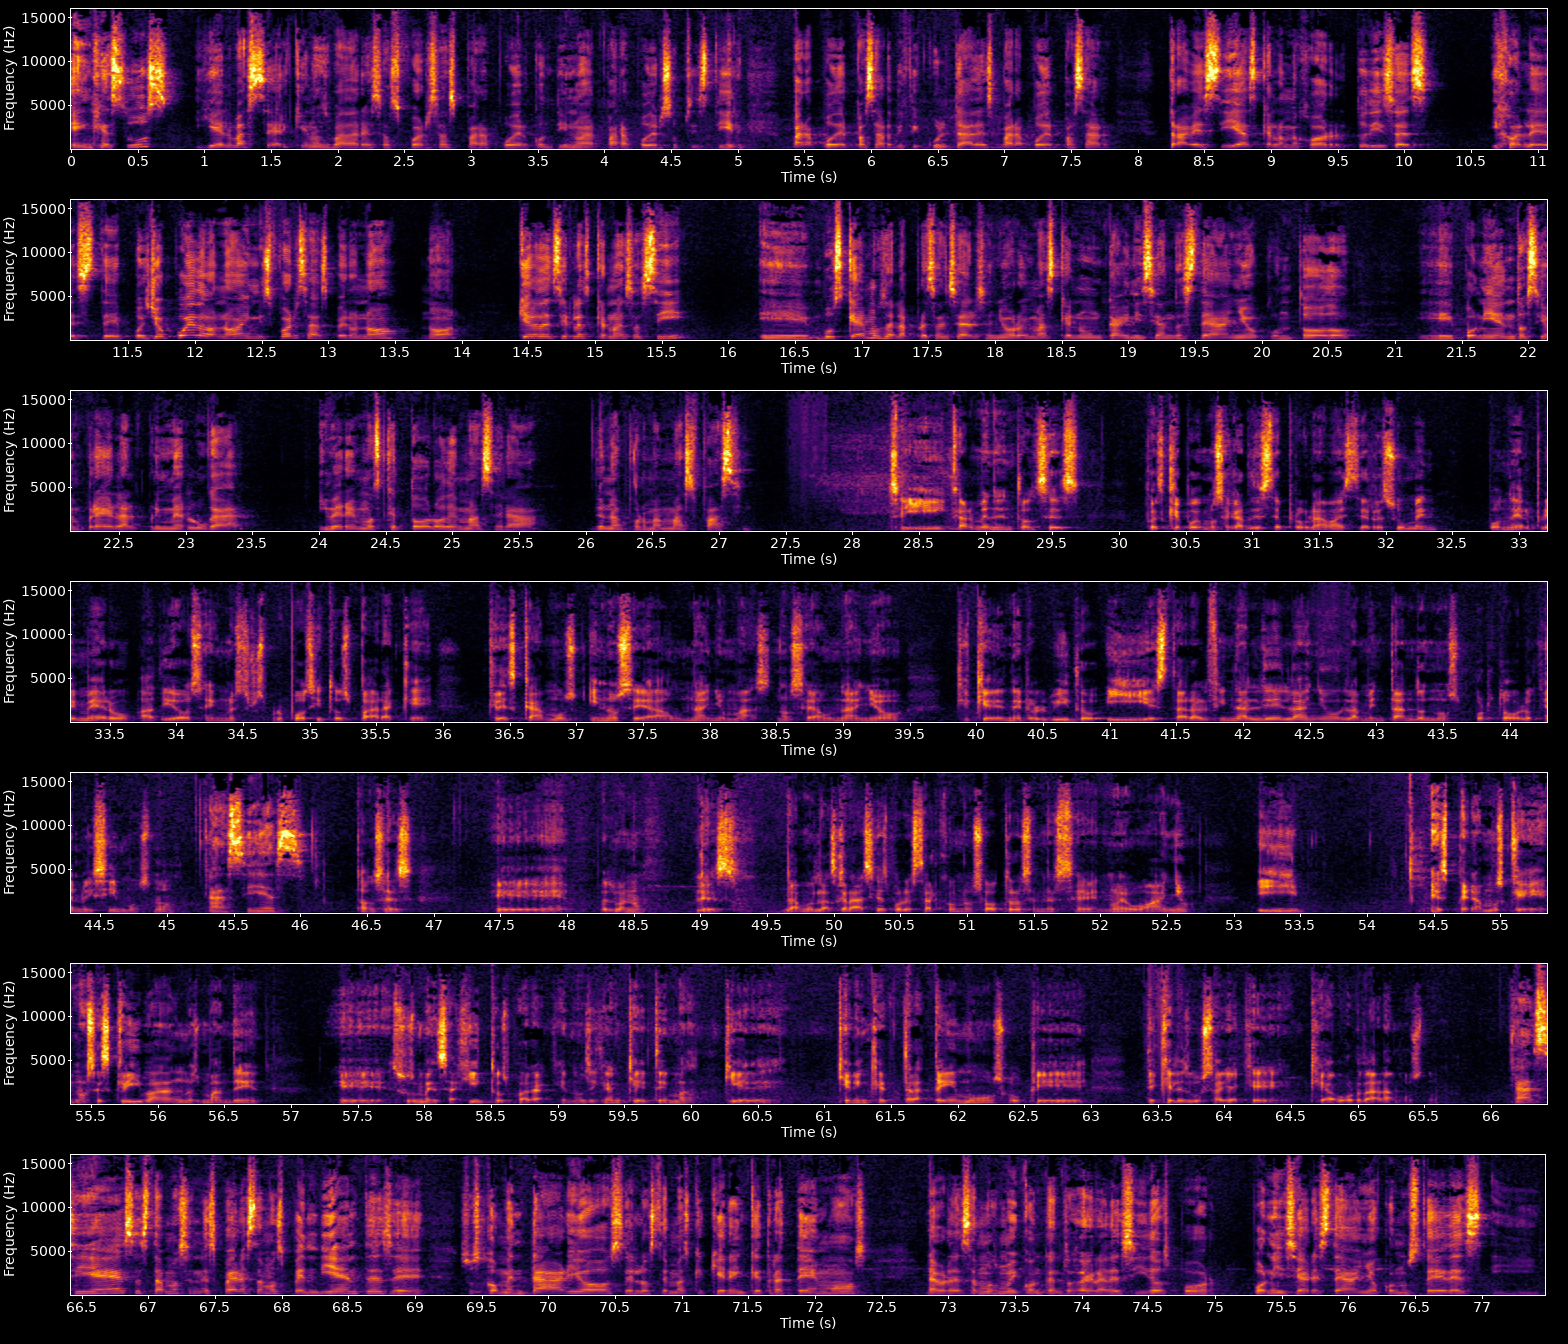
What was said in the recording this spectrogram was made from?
en Jesús y Él va a ser quien nos va a dar esas fuerzas para poder continuar, para poder subsistir, para poder pasar dificultades, para poder pasar travesías que a lo mejor tú dices, híjole, este, pues yo puedo, ¿no? Y mis fuerzas, pero no, no. Quiero decirles que no es así. Eh, busquemos de la presencia del Señor hoy más que nunca, iniciando este año con todo, eh, poniendo siempre Él al primer lugar y veremos que todo lo demás será de una forma más fácil. Sí, Carmen, entonces pues, ¿qué podemos sacar de este programa, este resumen? Poner primero a Dios en nuestros propósitos para que crezcamos y no sea un año más, no sea un año que quede en el olvido y estar al final del año lamentándonos por todo lo que no hicimos, ¿no? Así es. Entonces, eh, pues bueno, les damos las gracias por estar con nosotros en este nuevo año y esperamos que nos escriban, nos manden eh, sus mensajitos para que nos digan qué tema quiere, quieren que tratemos o qué, de qué les gustaría que, que abordáramos, ¿no? Así es, estamos en espera, estamos pendientes de sus comentarios, de los temas que quieren que tratemos La verdad estamos muy contentos agradecidos por, por iniciar este año con ustedes y,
